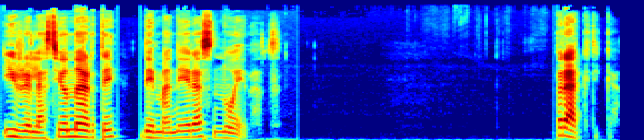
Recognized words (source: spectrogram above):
y relacionarte de maneras nuevas. Práctica.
